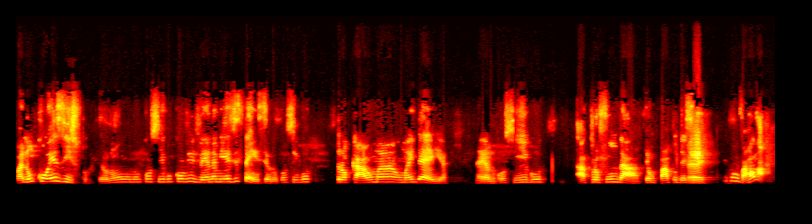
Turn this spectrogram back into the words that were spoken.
mas não coexisto. Eu não, não consigo conviver na minha existência, eu não consigo trocar uma, uma ideia, né? Eu não consigo aprofundar, ter um papo desse é. não vai rolar.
